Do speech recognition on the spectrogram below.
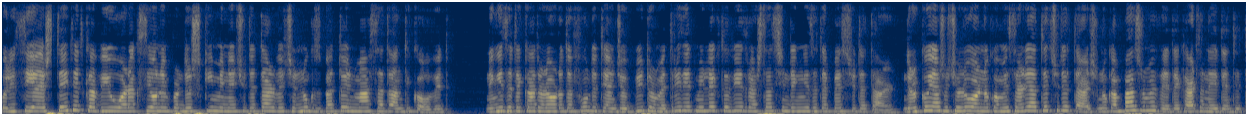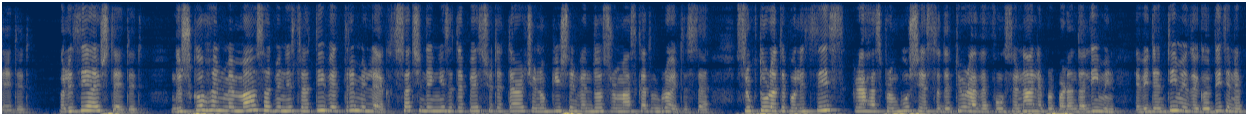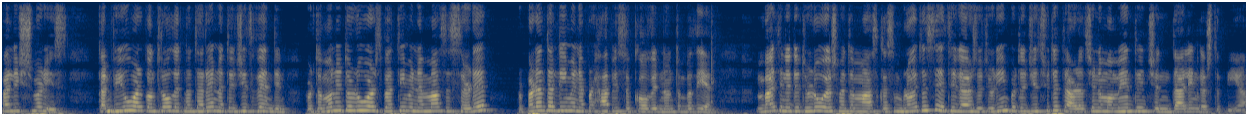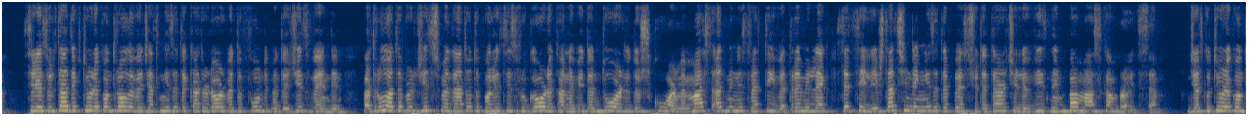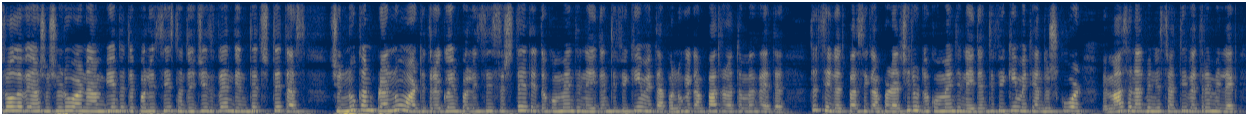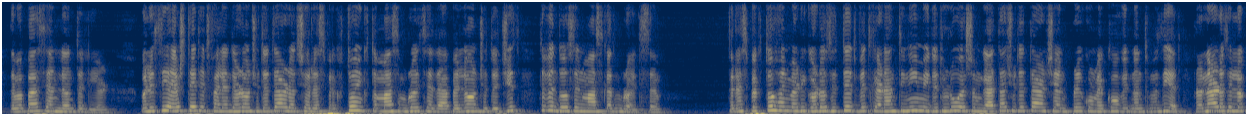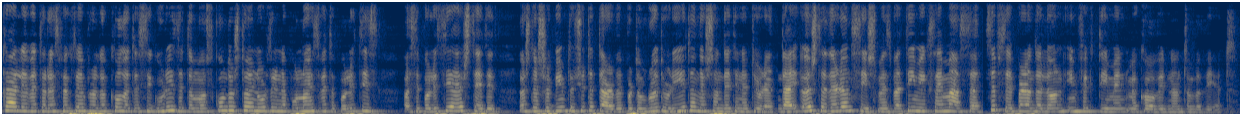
Policia e Shtetit ka vijuar aksionin për ndëshkimin e qytetarëve që nuk zbatojnë masat anti-Covid. Në njëzet e katër orët e fundit janë gjobitur me tridhjetë mijë lekë të vjetra shtatëqind e njëzet e pesë qytetarë. Ndërkohë janë shoqëruar në komisariat tetë qytetarë që nuk kanë pasur me vete kartën e identitetit. Policia e Shtetit, Ndëshkohen me masë administrative tre mijë lekë, shtatëqind e njëzet e pesë qytetarë që nuk kishin vendosur maskat mbrojtëse. Strukturat e policisë, krahas përmbushjes së detyrave funksionale për parandalimin, evidentimin dhe goditjen e paligjshmërisë, kanë vijuar kontrollet në terren në të gjithë vendin, për të monitoruar zbatimin e masës së re, për parandalimin e përhapjes së Covid nëntëmbëdhjetë, mbajtjen e detyrueshme të maskës mbrojtëse e cila është detyrim për të gjithë qytetarët që në momentin që dalin nga shtëpia. Si rezultat i këtyre kontrolleve gjatë njëzet e katër orëve të fundit në të gjithë vendin, patrullat e përgjithshme dhe ato të policisë rrugore kanë evidentuar dhe ndëshkuar me masë administrative tre mijë lekë secili shtatëqind e njëzet e pesë qytetarë që lëviznin pa maska mbrojtëse. Gjatë këtyre kontrolleve janë shoqëruar në ambientet e policisë në të gjithë vendin tetë shtetas që nuk kanë pranuar t'i tregojnë Policisë së Shtetit dokumentin e identifikimit apo nuk e kanë patur atë me vete, të cilët pasi kanë paraqitur dokumentin e identifikimit janë ndëshkuar me masën administrative tre mijë lekë dhe më pas janë lënë të lirë. Policia e Shtetit falenderon qytetarët që respektojnë këtë masë mbrojtëse dhe apelon që të gjithë të vendosin maskat mbrojtëse. Të respektohen me rigorozitet vetëkarantinimi i detyrueshëm nga ata qytetarë që janë prekur me Covid nëntëmbëdhjetë. Pronarët e lokaleve të respektojnë protokollet e sigurisë dhe të mos kundërshtojnë urdhrin e punonjësve të policisë, pasi Policia e Shtetit është në shërbim të qytetarëve për të mbrojtur jetën dhe shëndetin e tyre, ndaj është edhe e rëndësishme zbatimi i kësaj mase, sepse parandalon infektimin me Covid nëntëmbëdhjetë.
